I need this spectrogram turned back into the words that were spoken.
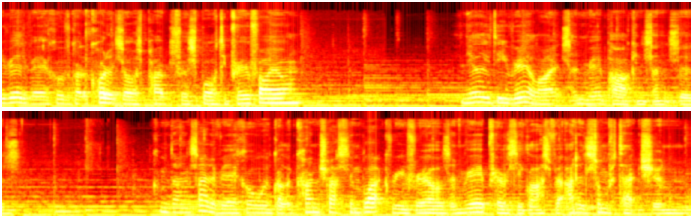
The rear of the vehicle we've got the quad exhaust pipes for a sporty profile, and the LED rear lights and rear parking sensors. Coming down inside the vehicle we've got the contrasting black roof rails and rear privacy glass for added sun protection.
